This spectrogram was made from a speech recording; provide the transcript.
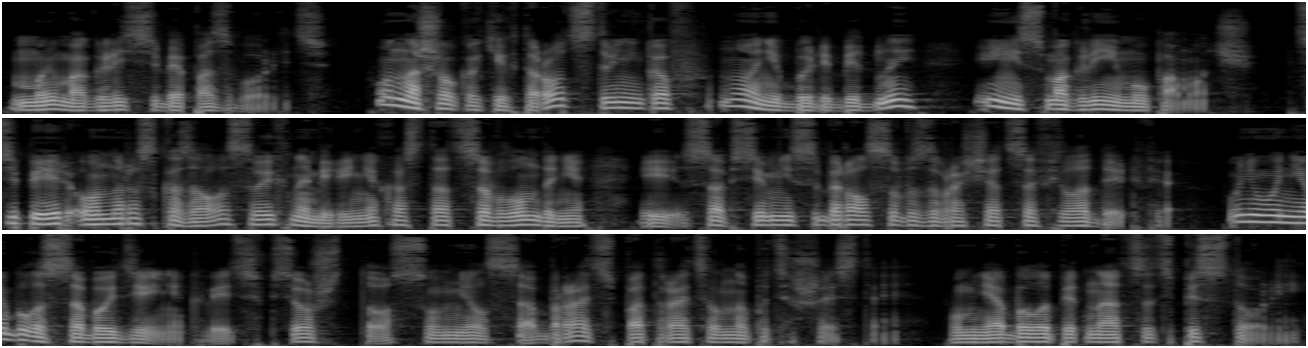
мы могли себе позволить. Он нашел каких-то родственников, но они были бедны и не смогли ему помочь. Теперь он рассказал о своих намерениях остаться в Лондоне и совсем не собирался возвращаться в Филадельфию. У него не было с собой денег, ведь все, что сумел собрать, потратил на путешествие. У меня было 15 пистолей.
